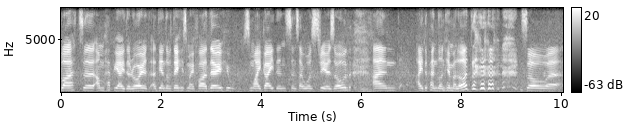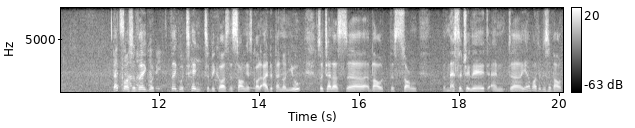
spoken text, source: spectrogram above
but uh, I'm happy either or. At the end of the day, he's my father, he was my guidance since I was three years old, and I depend on him a lot. so, uh, That was a I'm- very I'm good, happy. very good hint because the song is called "I Depend on You." So tell us uh, about the song, the message in it, and uh, yeah, what it is about.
